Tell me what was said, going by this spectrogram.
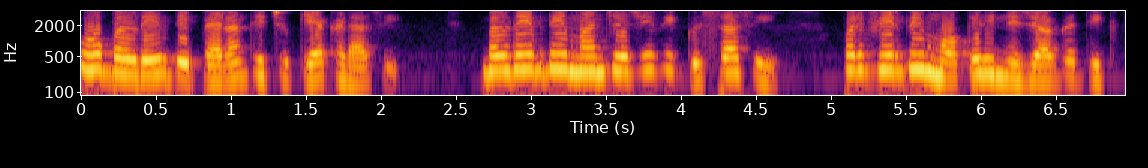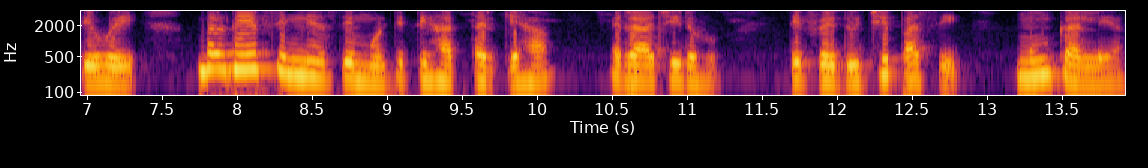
ਉਹ ਬਲਦੇਵ ਦੇ ਪੈਰਾਂ ਤੇ ਝੁਕਿਆ ਖੜਾ ਸੀ। ਬਲਦੇਵ ਦੇ ਮਨ 'ਚ ਅਜੇ ਵੀ ਗੁੱਸਾ ਸੀ, ਪਰ ਫਿਰ ਵੀ ਮੌਕੇ ਦੀ ਨਜਾਕਤ ਦੇਖਦੇ ਹੋਏ ਬਲਦੇਵ ਸਿੰਘ ਨੇ ਉਸਦੇ ਮੋਢੇ ਤੇ ਹੱਥ ਧਰ ਕਿਹਾ, ਰਾਜੀ ਰਹੋ। ਤੇ ਫਿਰ ਦੂਜੇ ਪਾਸੇ ਮੂੰਹ ਕਰ ਲਿਆ।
